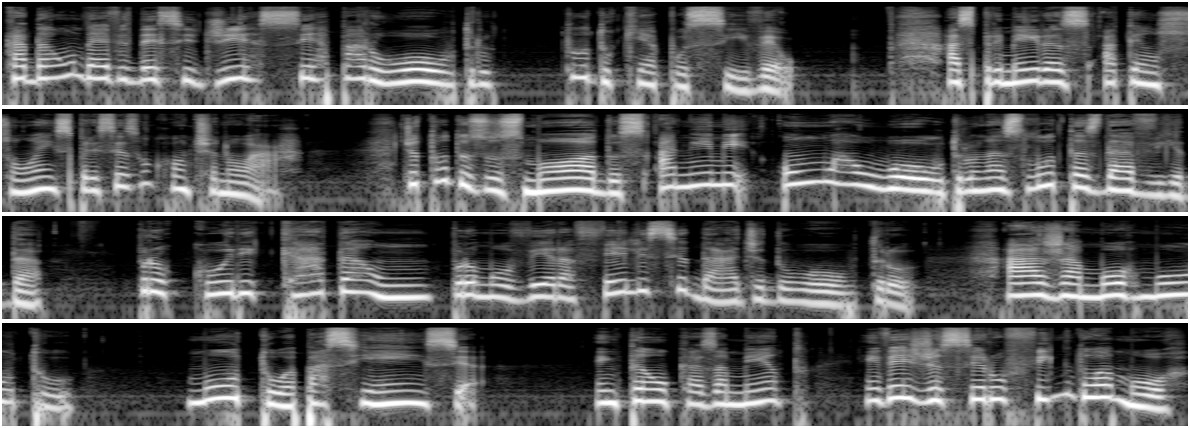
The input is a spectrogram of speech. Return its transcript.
Cada um deve decidir ser para o outro tudo o que é possível. As primeiras atenções precisam continuar. De todos os modos, anime um ao outro nas lutas da vida. Procure cada um promover a felicidade do outro. Haja amor mútuo, mútua paciência. Então o casamento, em vez de ser o fim do amor,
